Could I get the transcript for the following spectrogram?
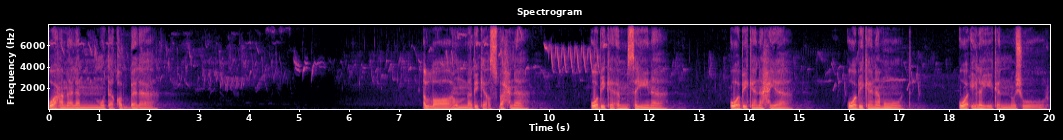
وعملا متقبلا. اللهم بك أصبحنا وبك أمسينا وبك نحيا. وبك نموت وإليك النشور.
